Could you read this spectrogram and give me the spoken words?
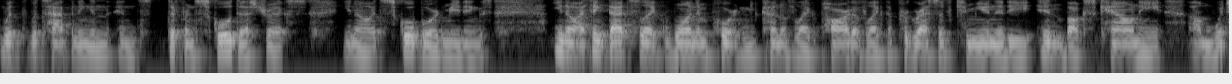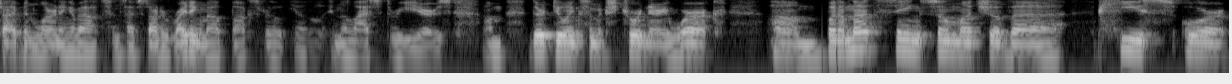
with what's happening in in different school districts you know at school board meetings. You know i think that's like one important kind of like part of like the progressive community in bucks county um, which i've been learning about since i've started writing about bucks for you know in the last three years. Um, they're doing some extraordinary work um, but i'm not seeing so much of a peace or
